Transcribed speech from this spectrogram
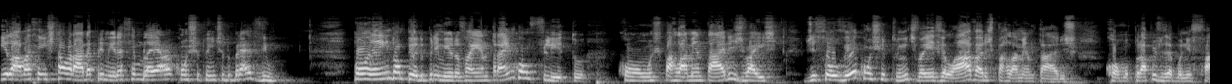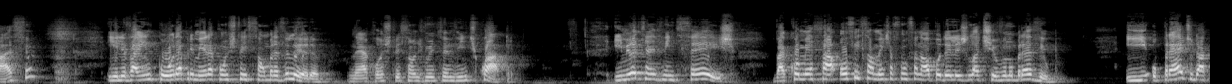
E lá vai ser instaurada a primeira Assembleia Constituinte do Brasil. Porém, Dom Pedro I vai entrar em conflito com os parlamentares, vai dissolver a Constituinte, vai exilar vários parlamentares, como o próprio José Bonifácio, e ele vai impor a primeira Constituição brasileira, né, a Constituição de 1824. Em 1826, vai começar oficialmente a funcionar o Poder Legislativo no Brasil. E o prédio da,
